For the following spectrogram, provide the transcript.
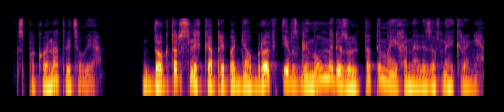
— спокойно ответил я. Доктор слегка приподнял бровь и взглянул на результаты моих анализов на экране.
